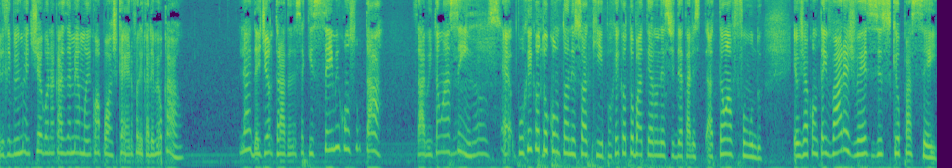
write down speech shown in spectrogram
Ele simplesmente chegou na casa da minha mãe com a Porsche Cayenne. Eu falei, cadê meu carro? Ele, ah, dei de entrada nesse aqui sem me consultar. Sabe? Então, assim, é, por que, que eu tô contando isso aqui? Por que, que eu tô batendo nesses detalhes ah, tão a fundo? Eu já contei várias vezes isso que eu passei.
